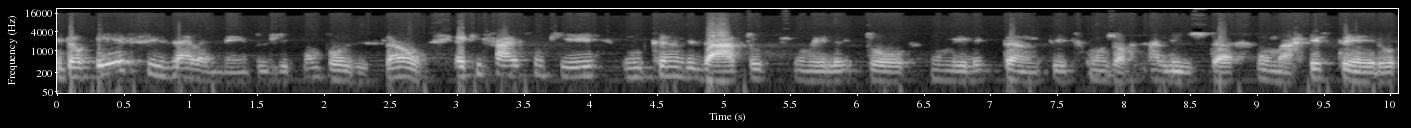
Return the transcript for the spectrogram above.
Então, esses elementos de composição é que faz com que um candidato, um eleitor, um militante, um jornalista, um marqueteiro,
